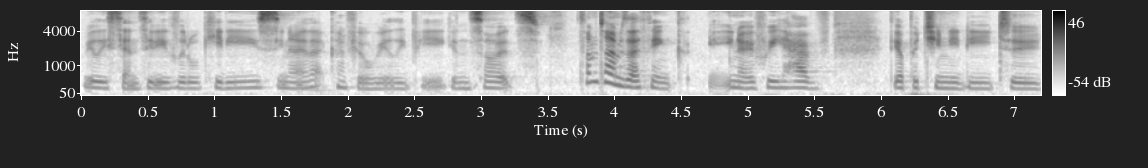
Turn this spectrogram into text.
really sensitive little kitties, you know, that can feel really big. And so it's sometimes I think, you know, if we have the opportunity to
